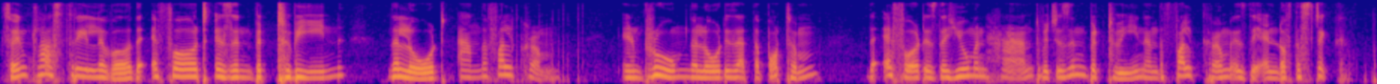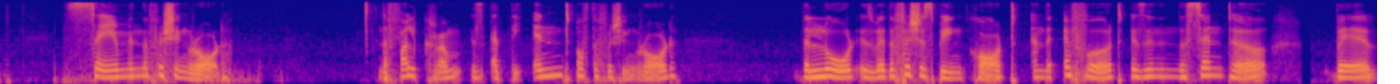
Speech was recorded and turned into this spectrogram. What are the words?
So in class 3 lever, the effort is in between the load and the fulcrum. In broom, the load is at the bottom. The effort is the human hand, which is in between, and the fulcrum is the end of the stick. Same in the fishing rod. The fulcrum is at the end of the fishing rod. The load is where the fish is being caught, and the effort is in the center where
